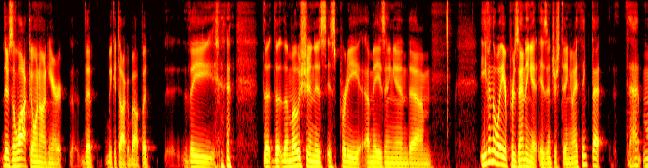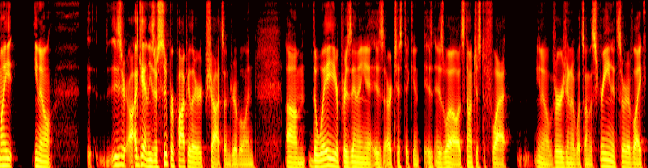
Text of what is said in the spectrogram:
there's a lot going on here that we could talk about. But the the the, the motion is is pretty amazing, and um, even the way you're presenting it is interesting. And I think that that might you know these are again these are super popular shots on dribbble and um, the way you're presenting it is artistic in, is, as well it's not just a flat you know version of what's on the screen it's sort of like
